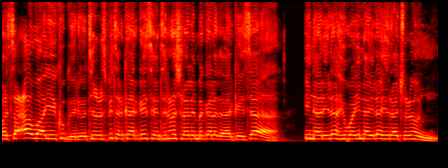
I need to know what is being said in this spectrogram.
balse caawa ayay ku geeriyootay cusbitalka hargeysa international ee magaalada hargeysa inaa lilaahi wa inaa ilaahi raajicuun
